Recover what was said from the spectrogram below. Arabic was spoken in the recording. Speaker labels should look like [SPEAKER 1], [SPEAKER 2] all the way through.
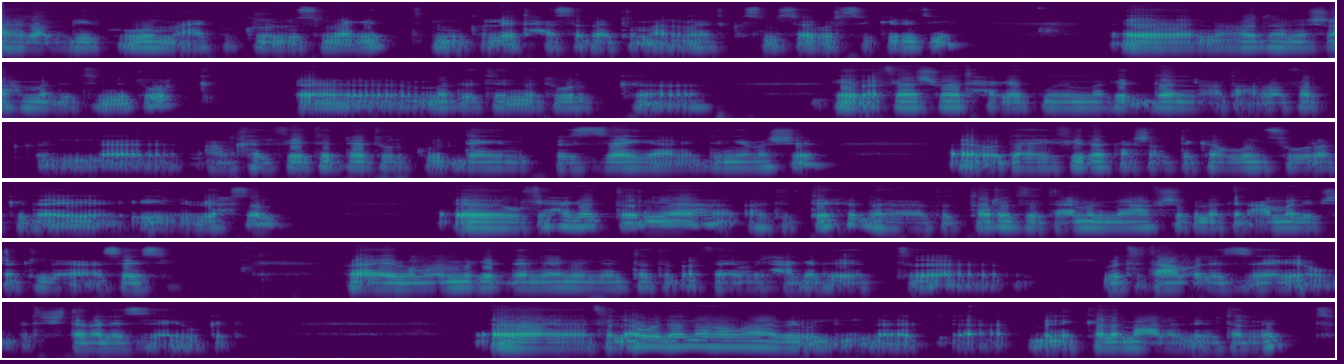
[SPEAKER 1] أهلا بيكم معاكم كرولوس ماجد من كلية حاسبات ومعلومات قسم cyber security. آه النهاردة هنشرح مادة ال network. آه مادة ال network آه هيبقى فيها شوية حاجات مهمة جدا هتعرفك عن خلفية ال network وازاي إزاي يعني الدنيا ماشية. آه وده هيفيدك عشان تكون صورة كده إيه إيه اللي بيحصل. آه وفي حاجات تانية هتتاخد هتضطر تتعامل معاها في شغلك العملي بشكل أساسي. فهيبقى مهم جدا يعني إن أنت تبقى فاهم الحاجة ديت آه، بتتعمل إزاي أو بتشتغل إزاي وكده. آه، في الأول هنا هو بيقول آه، بنتكلم عن الإنترنت.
